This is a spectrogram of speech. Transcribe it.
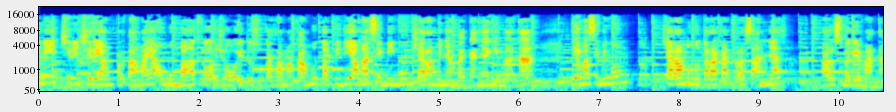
ini ciri-ciri yang pertama ya umum banget kalau cowok itu suka sama kamu tapi dia masih bingung cara menyampaikannya gimana. Dia masih bingung cara mengutarakan perasaannya harus bagaimana.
